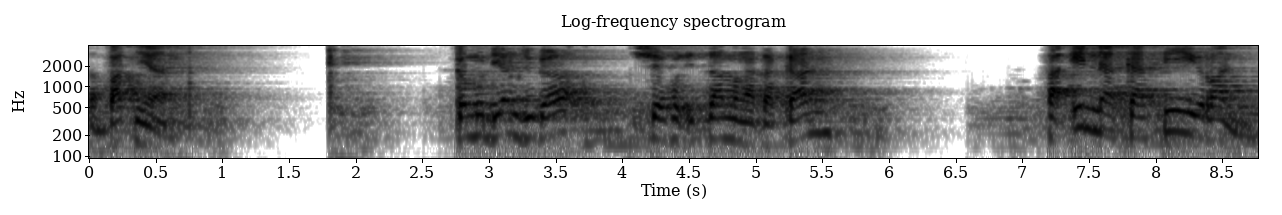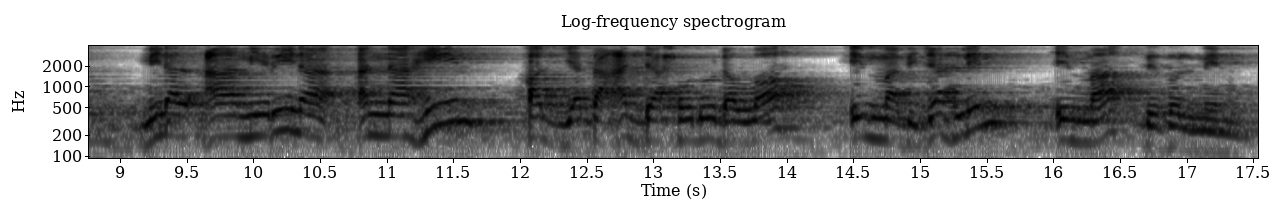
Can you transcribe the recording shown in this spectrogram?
tempatnya. Kemudian juga Syekhul Islam mengatakan fa inna katsiran minal amirina an-nahin qad yata'adda hududallah imma bijahlin imma bidzulmin.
